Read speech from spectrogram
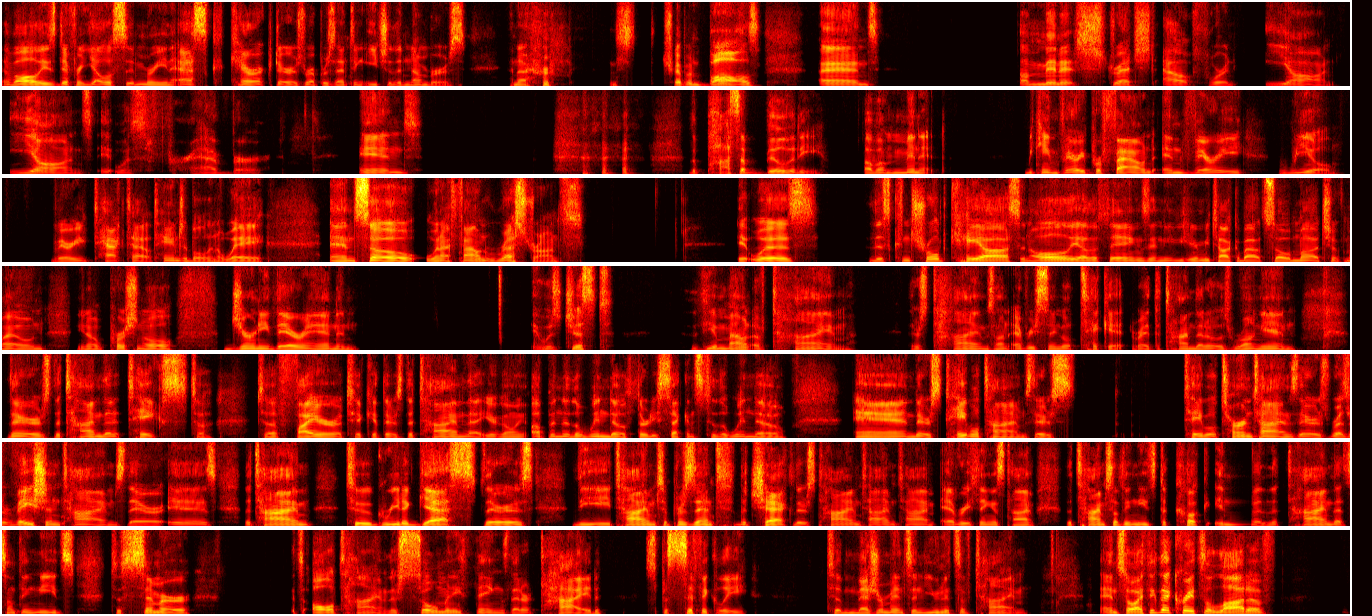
of all these different yellow submarine esque characters representing each of the numbers. And I just tripping balls. And a minute stretched out for an eon, eons. It was forever. And the possibility of a minute became very profound and very real, very tactile, tangible in a way. And so when I found restaurants, it was this controlled chaos and all the other things and you hear me talk about so much of my own you know personal journey therein and it was just the amount of time there's times on every single ticket right? The time that it was rung in. There's the time that it takes to to fire a ticket. There's the time that you're going up into the window 30 seconds to the window and there's table times. There's table turn times there's reservation times there is the time to greet a guest there's the time to present the check there's time time time everything is time. The time something needs to cook in the time that something needs to simmer it's all time. There's so many things that are tied specifically to measurements and units of time. And so i think that creates a lot of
